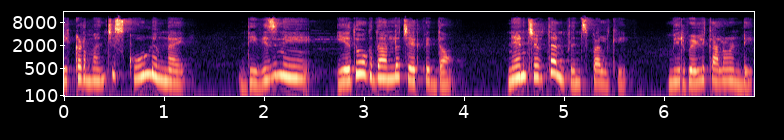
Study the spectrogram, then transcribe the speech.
ఇక్కడ మంచి స్కూళ్ళు ఉన్నాయి దివిజ్ని ఏదో ఒక దానిలో చేర్పిద్దాం. నేను చెబుతాను ప్రిన్సిపాల్కి మీరు వెళ్ళి కలవండి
